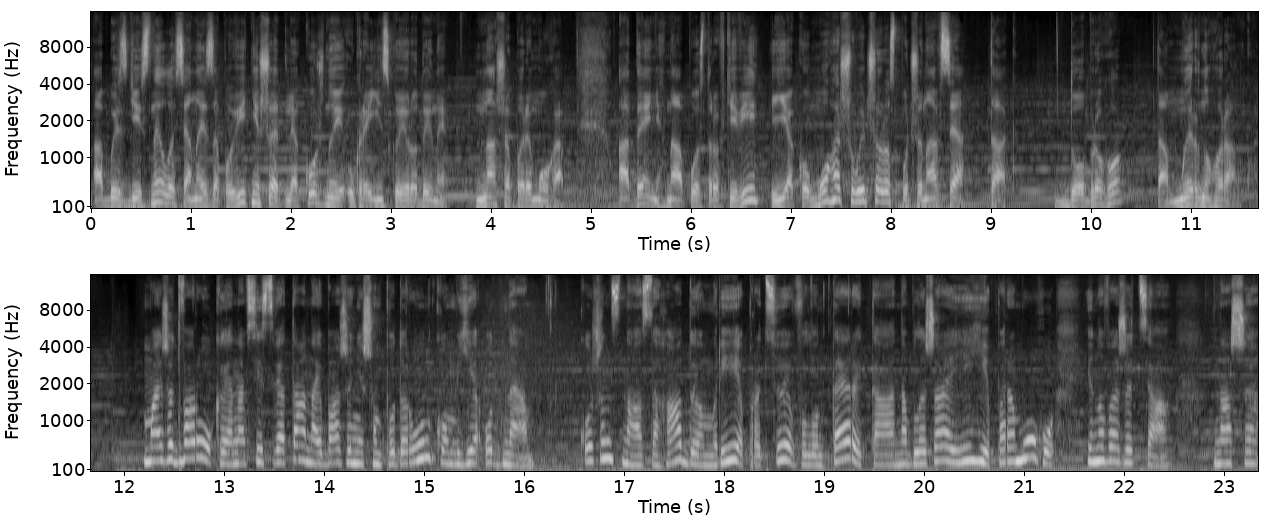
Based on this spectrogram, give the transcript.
аби здійснилося найзаповітніше для кожної української родини наша перемога. А день на апостроф ТІВІ якомога швидше розпочинався так: доброго та мирного ранку. Майже два роки на всі свята найбажанішим подарунком є одне. Кожен з нас загадує, мріє, працює, волонтерить та наближає її перемогу і нове життя. Наше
